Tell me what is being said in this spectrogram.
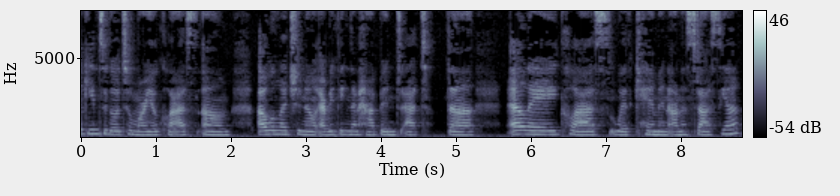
looking to go to Mario class, um, I will let you know everything that happened at the LA class with Kim and Anastasia.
